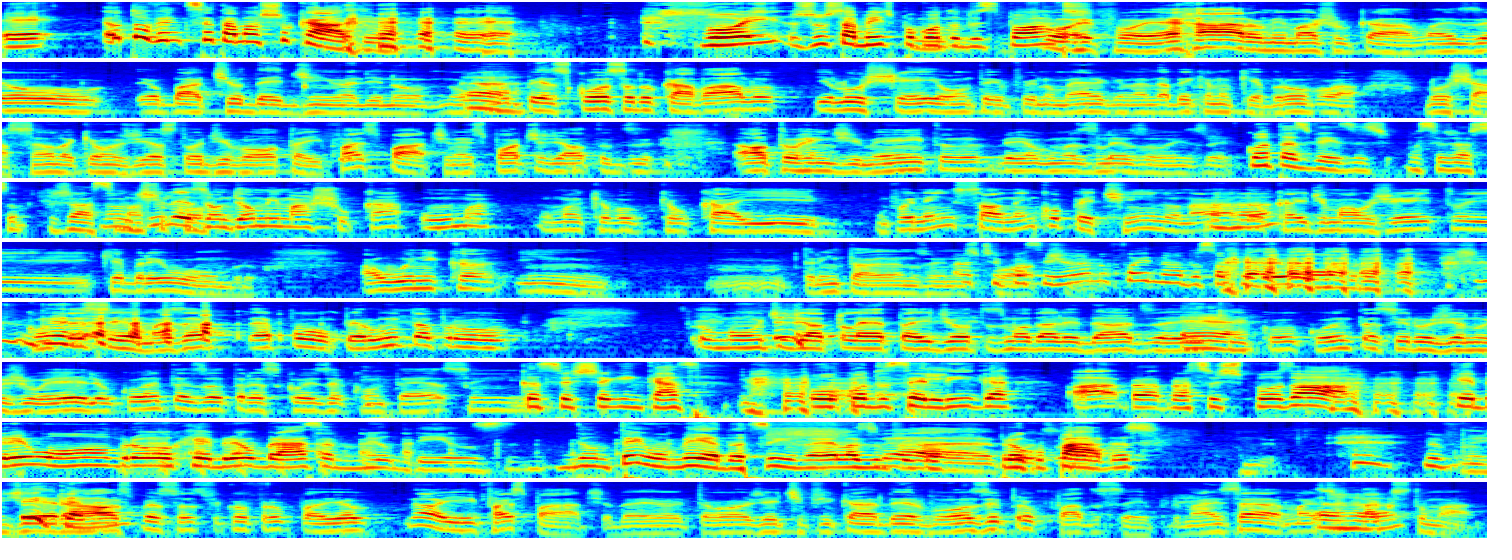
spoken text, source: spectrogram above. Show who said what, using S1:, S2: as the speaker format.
S1: É, eu tô vendo que você tá machucado.
S2: É.
S1: Foi justamente por conta do esporte?
S2: Foi, foi. É raro me machucar, mas eu, eu bati o dedinho ali no, no,
S1: Ah.
S2: no pescoço do cavalo e luxei. Ontem eu fui no médico, ainda bem que não quebrou, foi uma luxação. Daqui a uns dias estou de volta aí. Faz parte, né? Esporte de alto, alto rendimento, vem algumas lesões aí.
S1: Quantas vezes você já, já se
S2: Não, de
S1: machucou?
S2: lesão de eu me machucar, uma, uma que eu, que eu caí, não foi nem nem competindo, nada,
S1: Aham.
S2: eu caí de mau jeito e quebrei o ombro. A única em 30 anos aí no
S1: Ah,
S2: esporte.
S1: tipo assim,
S2: né?
S1: ah, não foi nada, eu só quebrei o ombro.
S2: Aconteceu, mas é, é pô, pergunta pro, pro monte de atleta aí de outras modalidades aí,
S1: É.
S2: que, qu- quanta cirurgia no joelho, quantas outras coisas acontecem.
S1: Quando você chega em casa, ou quando você liga ó, pra, pra sua esposa, ó, quebrei o ombro, ou quebrei o braço. Meu Deus, não tem um medo assim, né? Elas não
S2: Ah,
S1: ficam
S2: pô,
S1: Não
S2: Em
S1: fica,
S2: geral,
S1: né?
S2: as pessoas ficam preocupadas. E Eu, não, e faz parte, né? Eu- Então a gente fica nervoso e preocupado sempre. Mas, é, mas
S1: Aham.
S2: tá acostumado.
